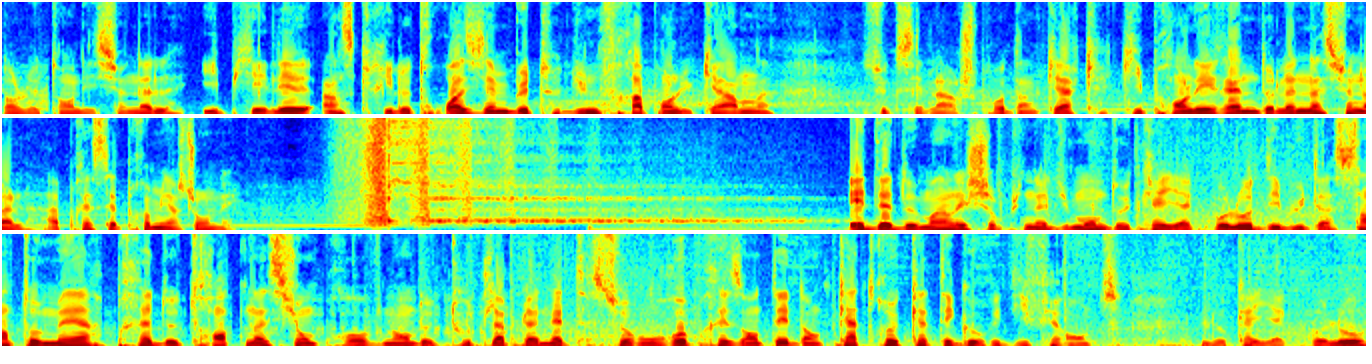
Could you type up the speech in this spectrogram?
Dans le temps additionnel, Ipiele inscrit le troisième but d'une frappe en lucarne. Succès large pour Dunkerque qui prend les rênes de la nationale après cette première journée. Et dès demain, les championnats du monde de kayak polo débutent à Saint-Omer. Près de 30 nations provenant de toute la planète seront représentées dans quatre catégories différentes. Le kayak polo,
